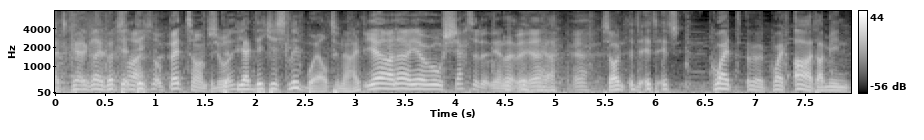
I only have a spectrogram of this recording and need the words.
gosh. it's getting late. But It's like did- sort of bedtime, surely. Yeah, did you sleep well tonight? Yeah, I know. Yeah, we're all shattered at the end of it. Uh, Yeah, yeah. So it, it, it's quite uh, quite odd. I mean,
